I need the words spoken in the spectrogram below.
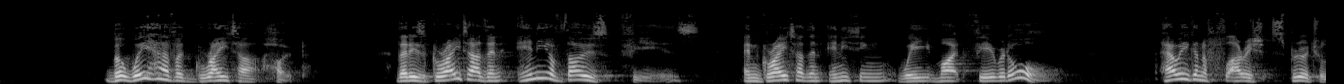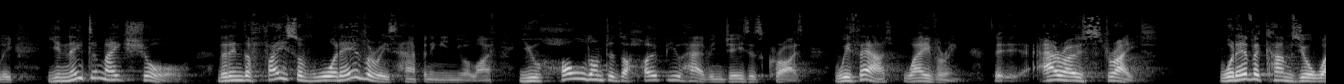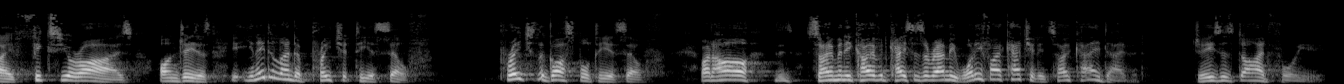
But we have a greater hope that is greater than any of those fears and greater than anything we might fear at all. How are you going to flourish spiritually? You need to make sure that in the face of whatever is happening in your life, you hold on to the hope you have in Jesus Christ without wavering. Arrow straight. Whatever comes your way, fix your eyes on Jesus. You need to learn to preach it to yourself. Preach the gospel to yourself. Right? Oh, so many COVID cases around me. What if I catch it? It's okay, David. Jesus died for you.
